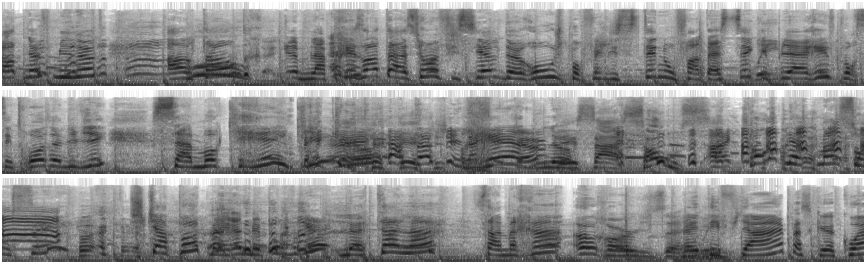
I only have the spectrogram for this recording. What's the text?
59 minutes, entendre la présentation officielle de Rouge pour féliciter nos fantastiques et puis arrive pour ses trois Oliviers, ça m'a craqué. Raide, là. Sa sauce. Ah, complètement saucée. Je capote, mais, Red, mais pour vrai, le talent ça me rend heureuse. Ben, t'es fière parce que quoi?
